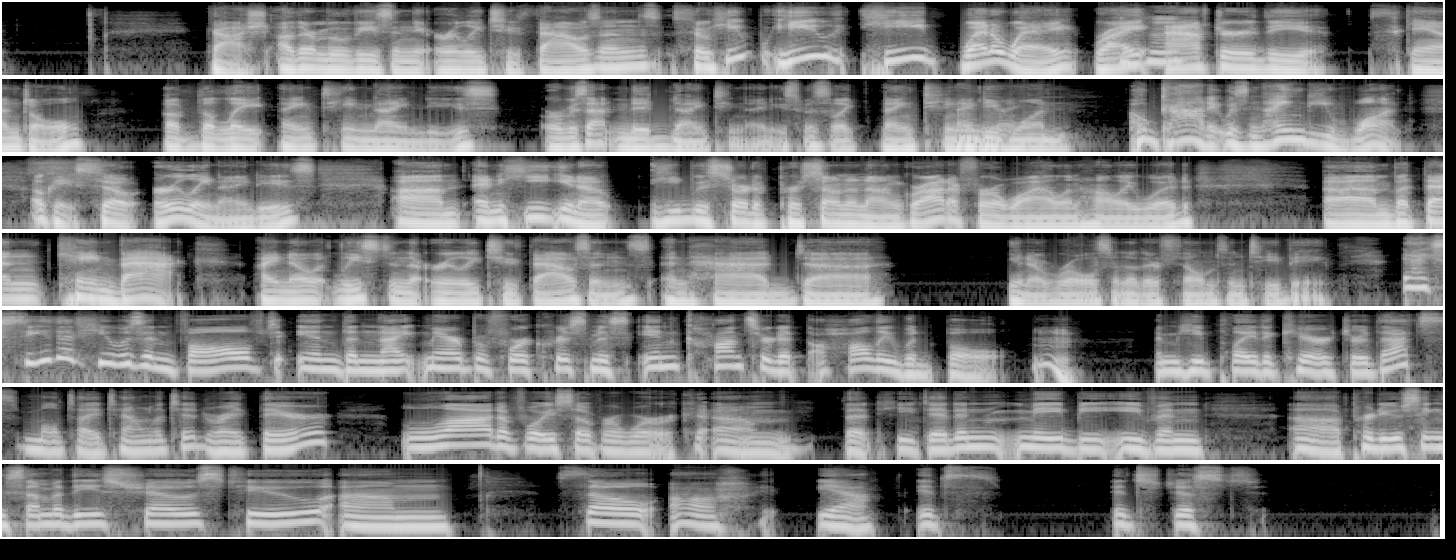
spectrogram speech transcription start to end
gosh, other movies in the early 2000s. So he he he went away right mm-hmm. after the scandal of the late 1990s or was that mid 1990s? It was like 1991. Oh God, it was 91. Okay, so early 90s. Um, and he, you know, he was sort of persona non grata for a while in Hollywood, um, but then came back. I know at least in the early 2000s and had, uh, you know, roles in other films and TV. I see that he was involved in The Nightmare Before Christmas in concert at the Hollywood Bowl. Hmm. I mean, he played a character that's multi talented right there lot of voiceover work um, that he did, and maybe even uh, producing some of these shows too. Um, so, oh, yeah, it's it's just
